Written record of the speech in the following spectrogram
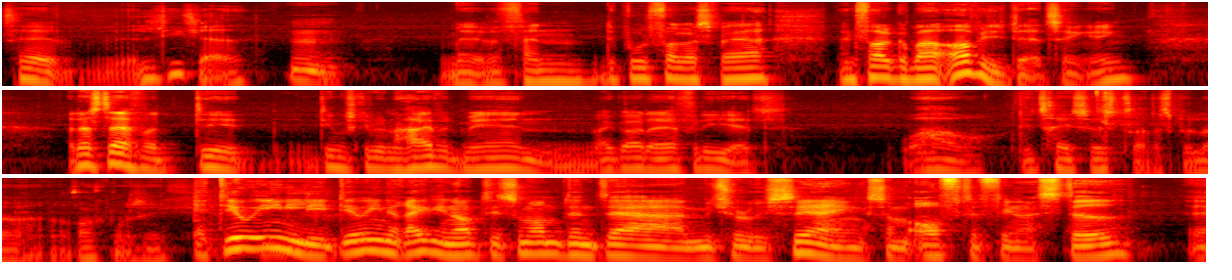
så er jeg ligeglad Mm. med, hvad fanden, det burde folk også være, men folk er bare op i de der ting, ikke? Og det er også derfor, det, det er måske blevet hypet mere, end hvad godt er, fordi at, wow, det er tre søstre, der spiller rockmusik. Ja, det er jo egentlig, det er jo egentlig rigtigt nok. Det er som om den der mytologisering, som ofte finder sted, øh,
